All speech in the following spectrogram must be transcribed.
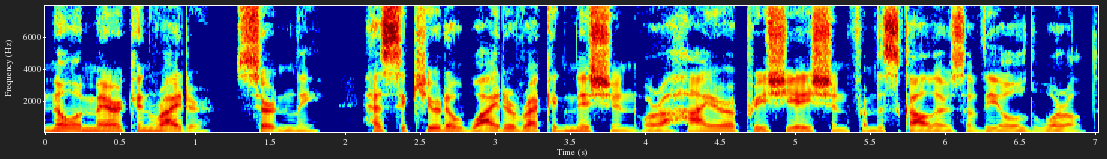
No American writer, certainly, has secured a wider recognition or a higher appreciation from the scholars of the Old World.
